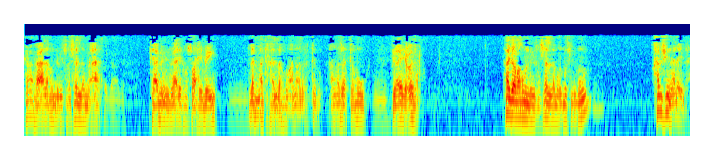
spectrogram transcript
كما فعله النبي صلى الله عليه وسلم مع كعب بن مالك وصاحبيه لما تخلفوا عن غزوة تبوك بغير عذر. هجرهم النبي صلى الله عليه وسلم والمسلمون خمسين ليلة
